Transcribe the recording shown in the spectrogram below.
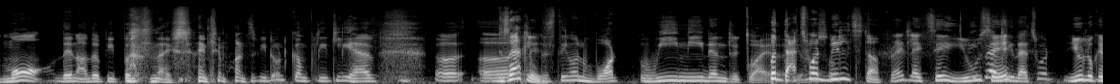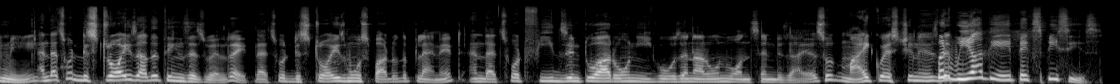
more than other people's lifestyle demands. We don't completely have uh, uh, Exactly. this thing on what we need and require. But that's you know, what so- builds stuff, right? Like say you Exactly, say that's what you look at me and that's what destroys other things as well right that's what destroys most part of the planet and that's what feeds into our own egos and our own wants and desires so my question is But we are the apex species.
